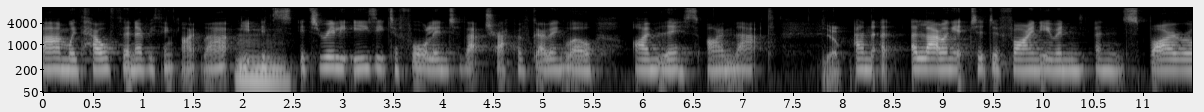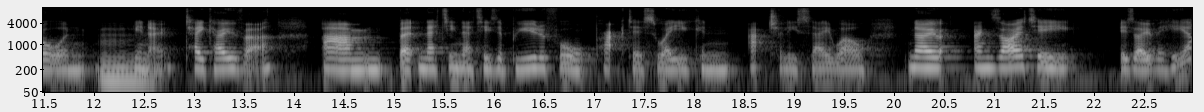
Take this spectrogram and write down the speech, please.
um, with health and everything like that, Mm. it's it's really easy to fall into that trap of going, well, I'm this, I'm that, yep, and uh, allowing it to define you and and spiral and Mm. you know take over. Um, but neti neti is a beautiful practice where you can actually say, well, no, anxiety is over here,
